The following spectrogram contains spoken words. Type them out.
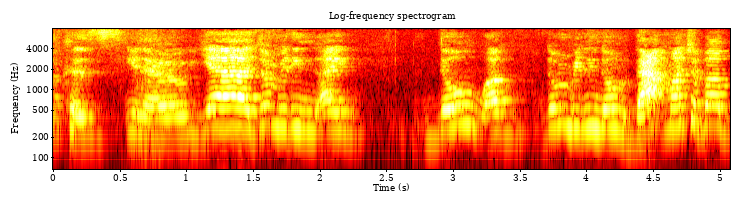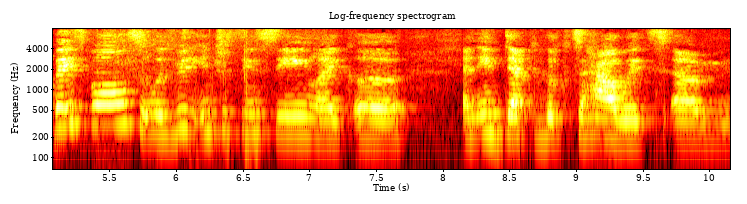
because you know, yeah, I don't really, I know, I don't really know that much about baseball, so it was really interesting seeing like uh, an in-depth look to how it, um,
